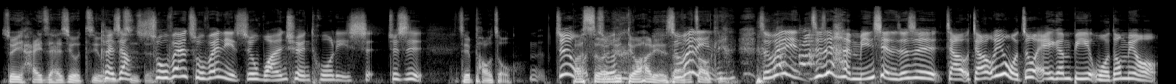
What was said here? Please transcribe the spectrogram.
所以孩子还是有自由可以这样，意志的，除非除非你是完全脱离是，就是直接跑走，就把十个玩具丢他脸上，除非你。除非你就是很明显的，就是假如假如因为我做 A 跟 B，我都没有，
